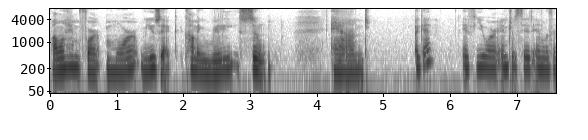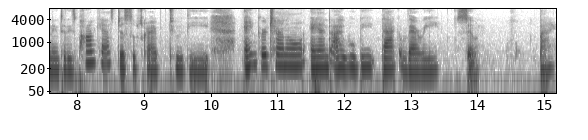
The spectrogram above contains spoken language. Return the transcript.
Follow him for more music coming really soon. And again, if you are interested in listening to these podcasts, just subscribe to the Anchor channel, and I will be back very soon. Bye.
